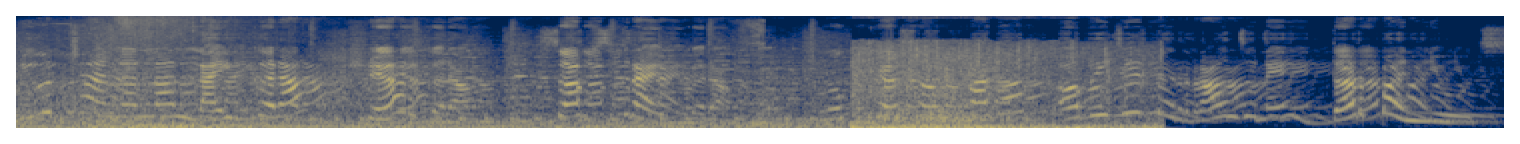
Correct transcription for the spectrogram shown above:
न्यूज चॅनलला लाईक करा शेअर करा सबस्क्राईब करा. मुख्य संपादक अभिजित रांजने दर्पण न्यूज.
